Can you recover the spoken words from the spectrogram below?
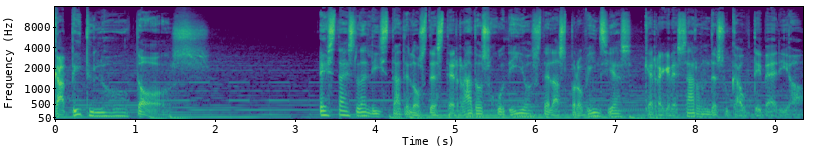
Capítulo 2 Esta es la lista de los desterrados judíos de las provincias que regresaron de su cautiverio.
